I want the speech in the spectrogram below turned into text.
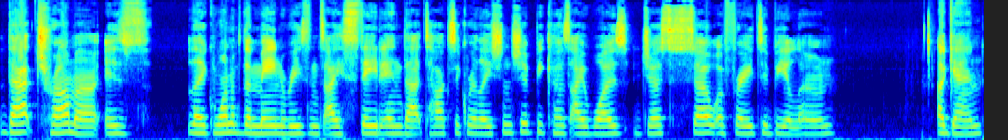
that trauma is like one of the main reasons I stayed in that toxic relationship because I was just so afraid to be alone. Again,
